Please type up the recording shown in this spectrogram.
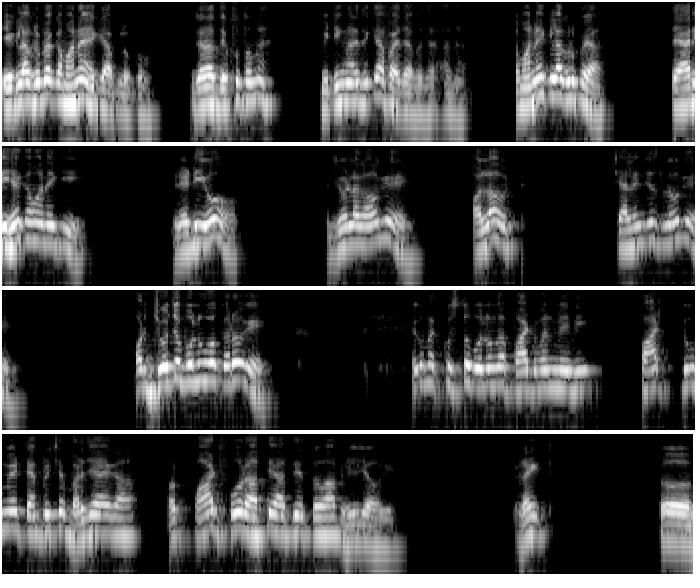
एक लाख रुपया कमाना है क्या आप लोग को? जरा देखो तो मैं। मीटिंग में क्या फ़ायदा बता कमाना एक लाख रुपया? तैयारी है कमाने की? रेडी हो? ज़ोर लगाओगे? ऑल आउट चैलेंजेस लोगे? और जो जो बोलूँ वो करोगे? देखो मैं कुछ तो बोलूँगा पार्ट वन में भी। पार्ट टू में टेम्परेचर बढ़ जाएगा और पार्ट फोर आते आते तो आप हिल जाओगे। राइट तो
